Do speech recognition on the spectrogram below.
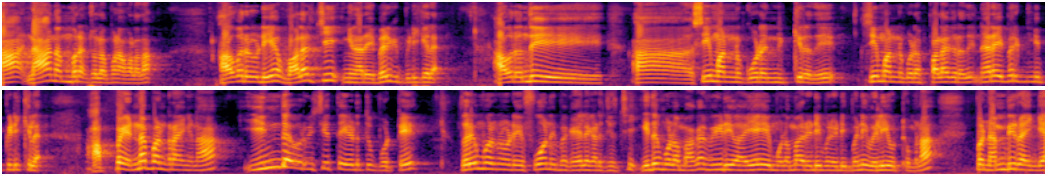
நான் நான் நம்புகிறேன் சொல்லப் போனால் அவ்வளோதான் அவருடைய வளர்ச்சி இங்கே நிறைய பேருக்கு பிடிக்கலை. அவர் வந்து சீமானன் கூட நிற்கிறது சீமானன் கூட பழகுறது நிறைய பேருக்கு இங்கே பிடிக்கல. அப்போ என்ன பண்ணுறாங்கன்னா இந்த ஒரு விஷயத்தை எடுத்து போட்டு துறைமுருகனுடைய ஃபோன் இப்போ கையில் கிடச்சிருச்சு. இது மூலமாக வீடியோ ஏஐ மூலமாக ரெடி பண்ணி ரெடி பண்ணி வெளியே விட்டோம்னா இப்போ நம்பிடுவாங்க.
